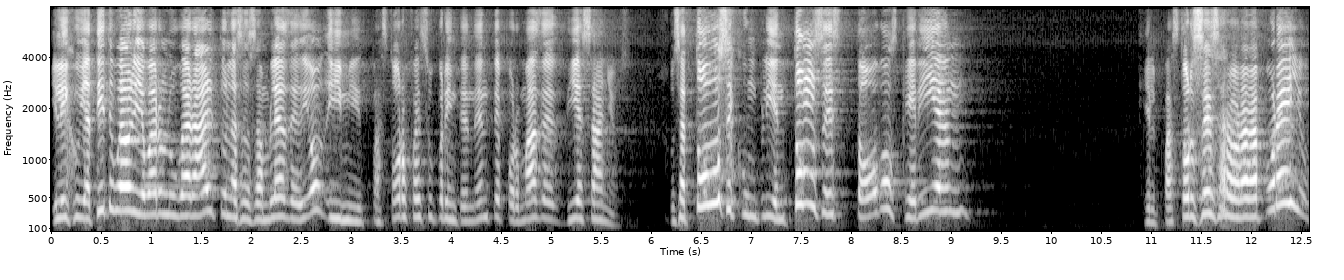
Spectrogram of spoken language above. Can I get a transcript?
Y le dijo, y a ti te voy a llevar a un lugar alto en las asambleas de Dios. Y mi pastor fue superintendente por más de 10 años. O sea, todo se cumplía. Entonces, todos querían que el pastor César orara por ellos,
